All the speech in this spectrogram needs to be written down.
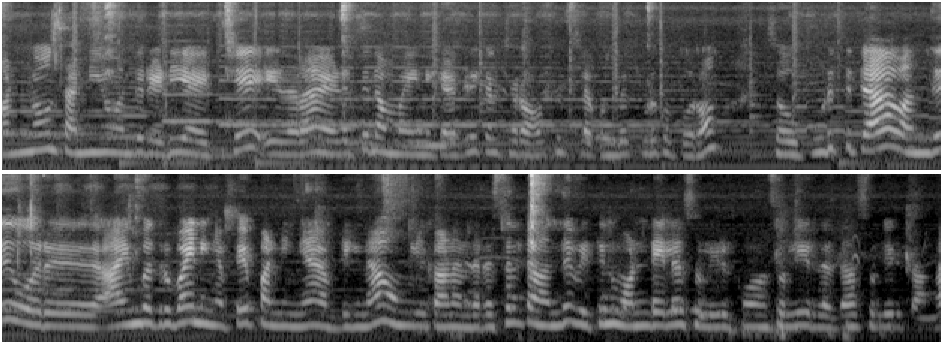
மண்ணும் தண்ணியும் வந்து ரெடி ஆயிடுச்சு. இதெல்லாம் எடுத்து நம்ம இன்னைக்கு அக்ரிகல்ச்சர் ஆஃபீஸில் கொண்டு போய் கொடுக்க போகிறோம் ஸோ கொடுத்துட்டா வந்து ஒரு ஐம்பது ரூபாய் நீங்கள் பே பண்ணீங்க அப்படின்னா உங்களுக்கான அந்த ரிசல்ட்டை வந்து வித்தின் ஒன் டேல சொல்லியிருக்கோம் சொல்லிடுறதா சொல்லியிருக்காங்க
